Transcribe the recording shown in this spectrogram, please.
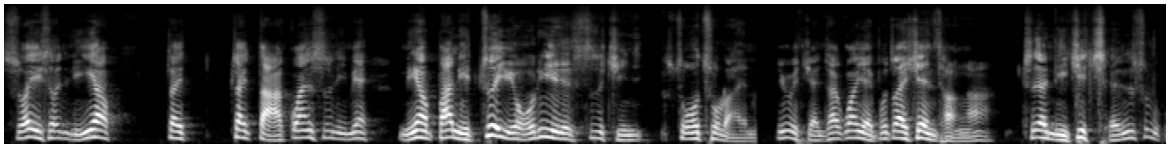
所以说，你要在在打官司里面，你要把你最有利的事情说出来嘛。因为检察官也不在现场啊，是要你去陈述，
